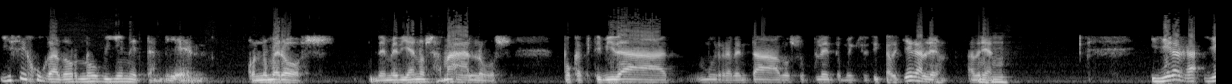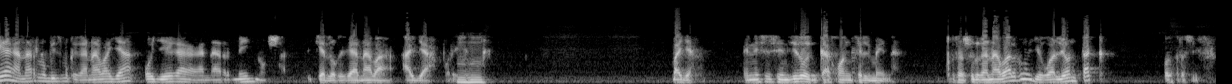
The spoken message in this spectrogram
y ese jugador no viene tan bien, con números de medianos a malos, poca actividad, muy reventado, suplente, muy criticado. Llega León, Adrián. Y llega, llega a ganar lo mismo que ganaba allá o llega a ganar menos que lo que ganaba allá, por ejemplo. Vaya, en ese sentido encajo Ángel Mena. Cruz Azul ganaba algo, llegó a León, tac, otra cifra.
